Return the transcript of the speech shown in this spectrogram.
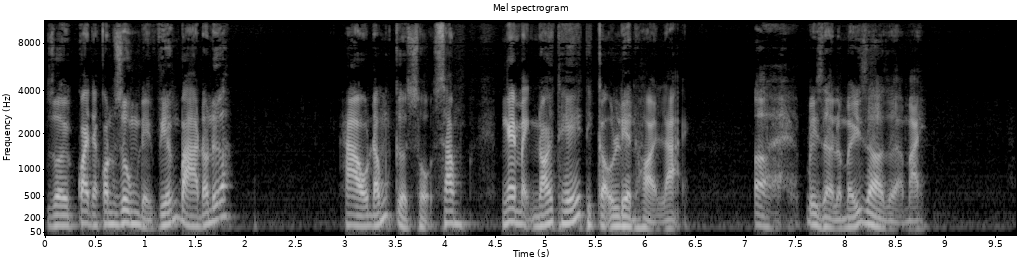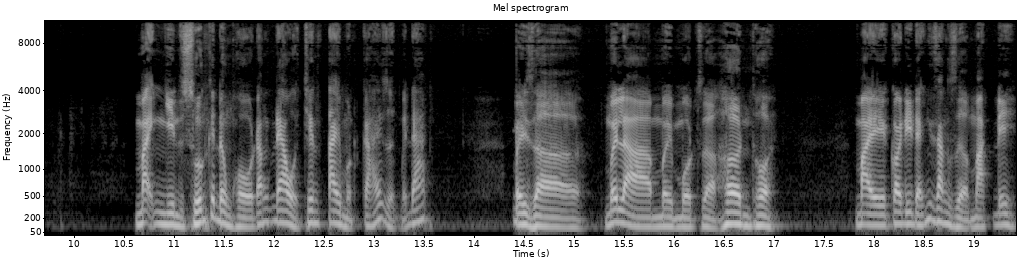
rồi qua nhà con Dung để viếng bà đó nữa." Hào đóng cửa sổ xong, nghe Mạnh nói thế thì cậu liền hỏi lại: "Ờ, bây giờ là mấy giờ rồi hả à mày?" Mạnh nhìn xuống cái đồng hồ đang đeo ở trên tay một cái rồi mới đáp. Bây giờ mới là 11 giờ hơn thôi. Mày coi đi đánh răng rửa mặt đi,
